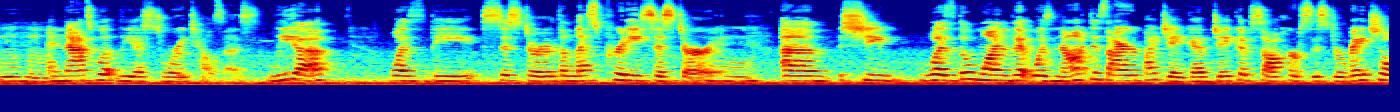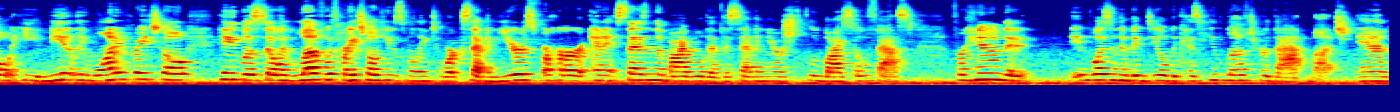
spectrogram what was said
Mm-hmm. And that's what Leah's story tells us. Leah was the sister, the less pretty sister. Mm. Um, she was the one that was not desired by Jacob. Jacob saw her sister Rachel. He immediately wanted Rachel. He was so in love with Rachel, he was willing to work seven years for her. And it says in the Bible that the seven years flew by so fast for him that it wasn't a big deal because he loved her that much. And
